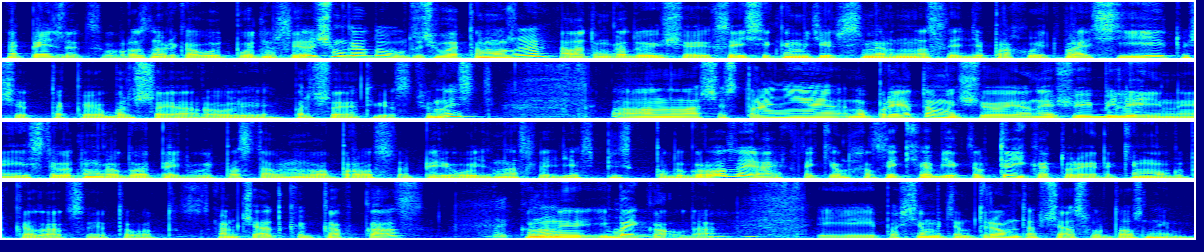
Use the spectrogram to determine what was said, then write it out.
опять же, этот вопрос наверняка будет поднят в следующем году, то есть в этом уже, а в этом году еще их сессия Комитета всемирного наследия проходит в России, то есть это такая большая роль, большая ответственность а, на нашей стране, но при этом еще и она еще юбилейная. Если в этом году опять будет поставлен вопрос о переводе наследия в список под угрозой, а их таких, таких объектов три, которые таким могут оказаться, это вот Камчатка, Кавказ, Байкал? Именно и Байкал, да. И по всем этим трем там сейчас вот должны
